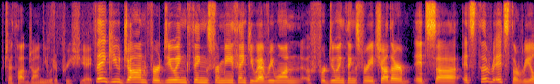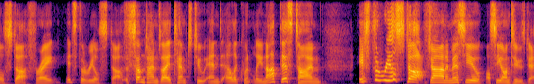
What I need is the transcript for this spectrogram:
which I thought, John, you would appreciate. Thank you, John, for doing things for me. Thank you, everyone, for doing things for each other. It's, uh, it's the, it's the real stuff, right? It's the real stuff. Sometimes I attempt to end eloquently. Not this time. It's the real stuff. John, I miss you. I'll see you on Tuesday.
